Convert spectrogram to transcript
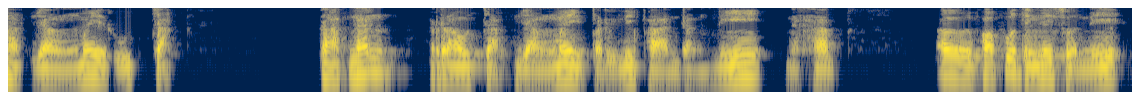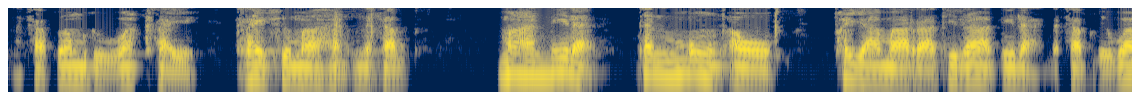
ากยังไม่รู้จักตราบนั้นเราจักยังไม่ปรินิพานดังนี้นะครับ เออพอพูดถึงในส่วนนี้นะครับต้องดูว่าใครใครคือมาหันนะครับ มารนี่แหละ ท่านมุ่งเอาพญามาราธิราชนี่แหละนะครับ หรือว่า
